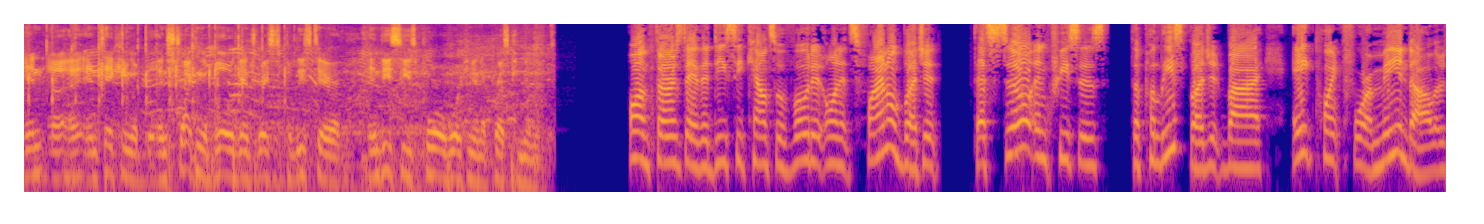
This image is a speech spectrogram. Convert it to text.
in, uh, in taking a, and striking a blow against racist police terror in DC's poor, working, and oppressed community. On Thursday, the DC Council voted on its final budget that still increases the police budget by $8.4 million,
